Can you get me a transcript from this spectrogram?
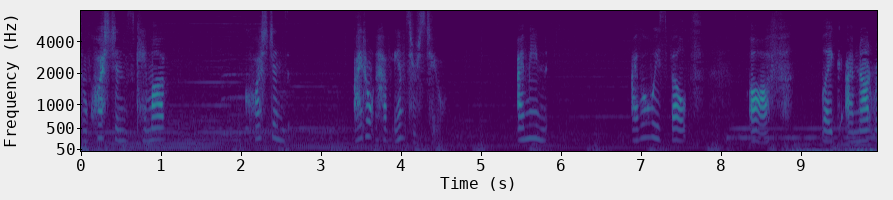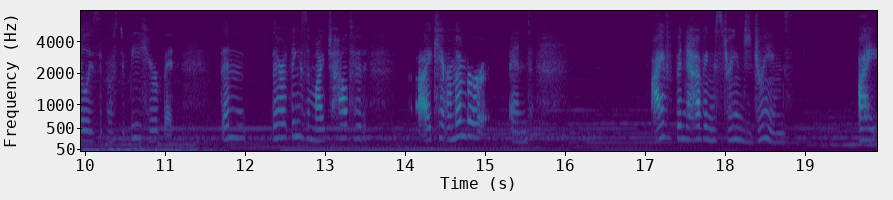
some questions came up. Questions I don't have answers to. I mean, I've always felt off, like I'm not really supposed to be here, but then there are things in my childhood I can't remember, and I've been having strange dreams. I.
